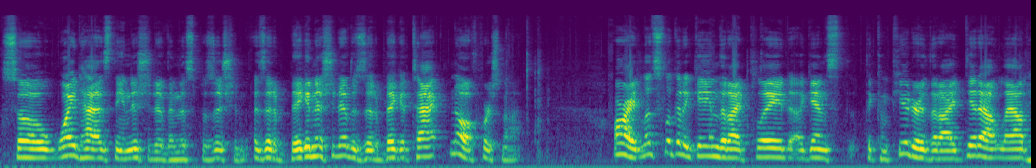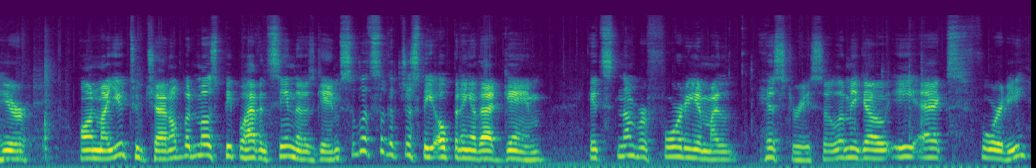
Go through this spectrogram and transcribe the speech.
So white has the initiative in this position. Is it a big initiative? Is it a big attack? No, of course not. All right, let's look at a game that I played against the computer that I did out loud here on my YouTube channel, but most people haven't seen those games. So let's look at just the opening of that game. It's number 40 in my history. So let me go EX40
